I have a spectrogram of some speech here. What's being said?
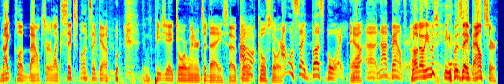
nightclub bouncer like six months ago, and PGA Tour winner today. So cool, cool story. I want to say bus boy, Yeah. Well, uh, not bouncer. oh no, he was he was a bouncer.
